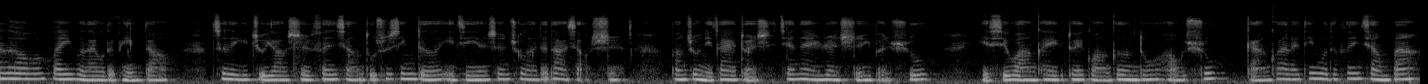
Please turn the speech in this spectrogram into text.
Hello，欢迎回来我的频道。这里主要是分享读书心得以及延伸出来的大小事，帮助你在短时间内认识一本书，也希望可以推广更多好书。赶快来听我的分享吧！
